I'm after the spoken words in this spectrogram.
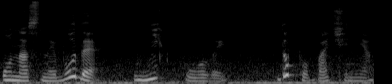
у нас не буде ніколи. До побачення!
